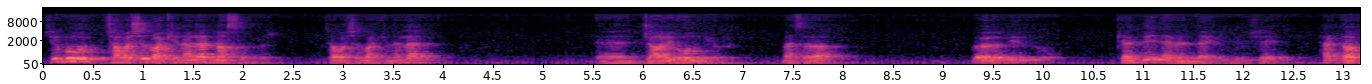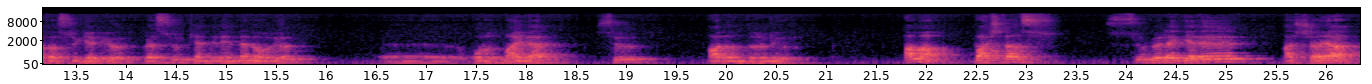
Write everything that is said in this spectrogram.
Şimdi bu çamaşır makineler nasıldır? Çamaşır makineler e, cari olmuyor. Mesela böyle bir kendi evinde gibi bir şey. Her tarafta su geliyor ve su kendiliğinden ne oluyor? E, korutmayla su arındırılıyor. Baştan su, böyle gelip aşağıya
